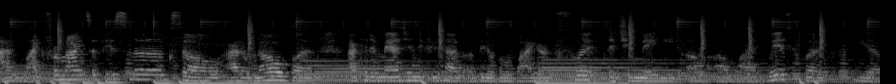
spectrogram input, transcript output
I like for mine to fit snug, so I don't know, but I could imagine if you have a bit of a wider foot that you may need a, a wide width, but yeah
